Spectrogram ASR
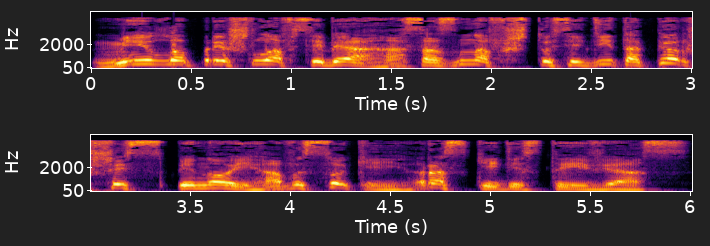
Мила пришла в себя, осознав, что сидит опершись спиной о высокий, раскидистый вяз.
